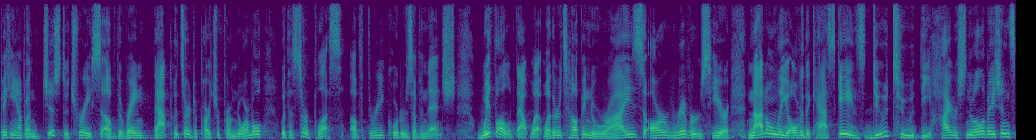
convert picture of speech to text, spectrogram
picking up on just a trace of the rain, that puts our departure from normal with a surplus of three quarters of an inch. With all of that wet weather, it's helping to rise our rivers here, not only over the Cascades due to the higher snow elevations,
